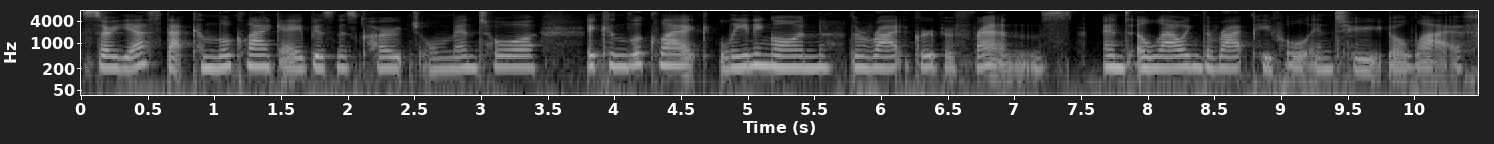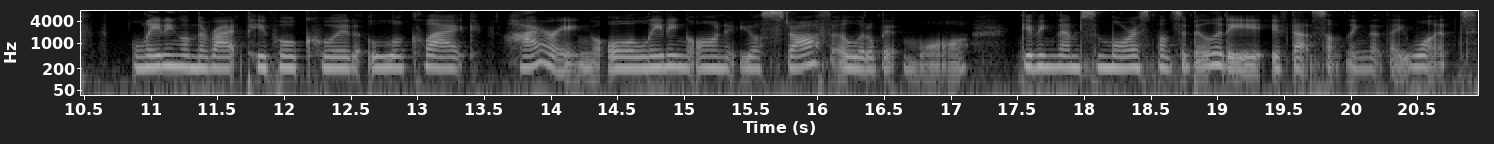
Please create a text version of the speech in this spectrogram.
So, yes, that can look like a business coach or mentor. It can look like leaning on the right group of friends and allowing the right people into your life. Leaning on the right people could look like hiring or leaning on your staff a little bit more giving them some more responsibility if that's something that they want.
